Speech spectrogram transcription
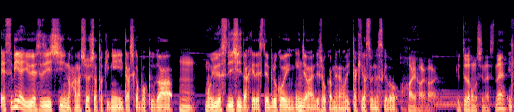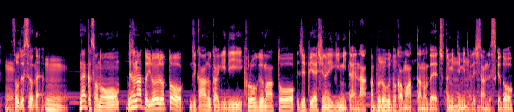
SBI-USDC の話をしたときに、確か僕が、うん。もう USDC だけでステーブルコインいいんじゃないでしょうかみたいなこと言った気がするんですけど、はいはいはい。言ってたかもしれないですね。うん、そうですよね。うん。なんかその、で、その後いろいろと時間ある限り、プログマと JPIC の意義みたいなまあブログとかもあったので、ちょっと見てみたりしたんですけど、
